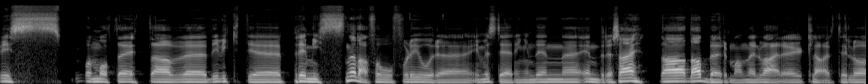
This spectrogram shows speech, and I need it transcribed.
hvis på en måte et av eh, de viktige premissene da, for hvorfor du gjorde investeringen din, eh, endrer seg, da, da bør man vel være klar til å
